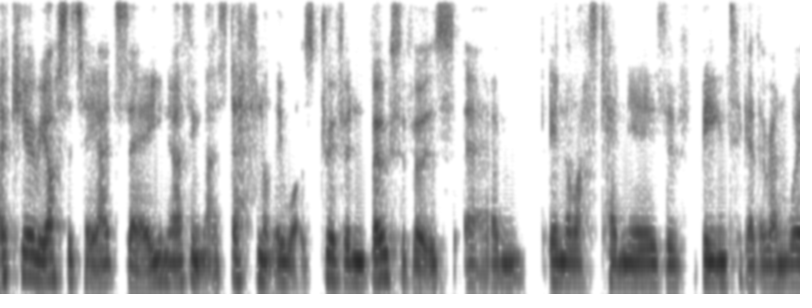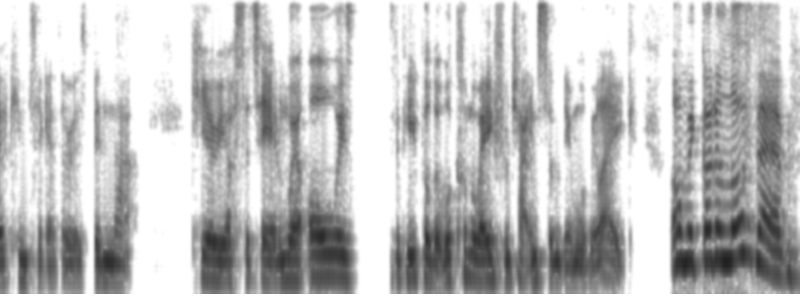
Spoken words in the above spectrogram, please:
a curiosity, I'd say. You know, I think that's definitely what's driven both of us um, in the last 10 years of being together and working together has been that curiosity. And we're always the people that will come away from chatting to somebody and will be like, oh my God, I love them.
